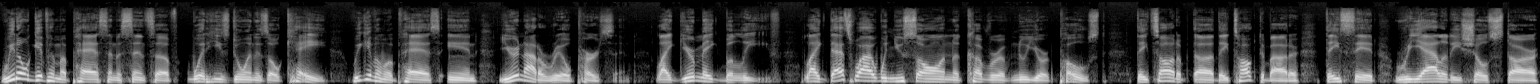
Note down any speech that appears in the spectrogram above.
we don't give him a pass in the sense of what he's doing is okay. We give him a pass in you're not a real person. Like, you're make believe. Like, that's why when you saw on the cover of New York Post, they talked, uh, they talked about her. They said reality show star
